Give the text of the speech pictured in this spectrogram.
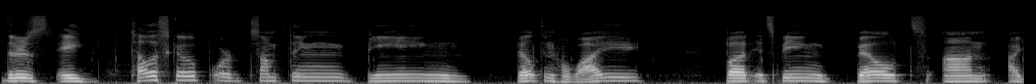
there's a telescope or something being built in Hawaii, but it's being built on, I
